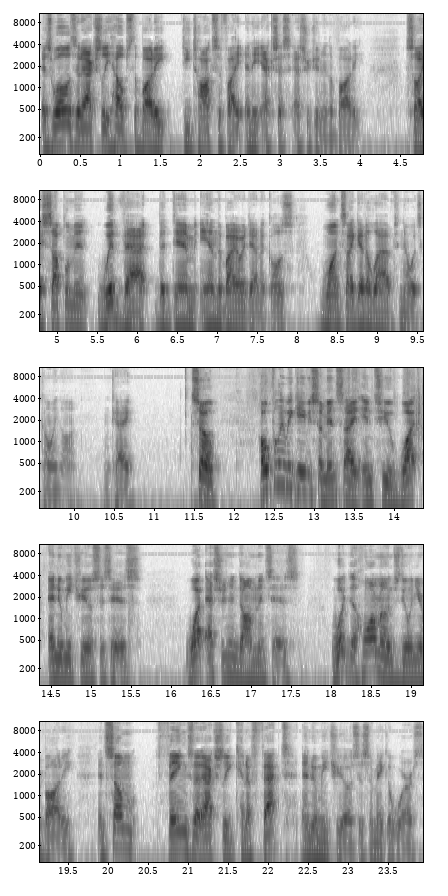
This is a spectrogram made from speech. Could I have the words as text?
as well as it actually helps the body detoxify any excess estrogen in the body. So I supplement with that the DIM and the bioidenticals once I get a lab to know what's going on. Okay, so hopefully we gave you some insight into what endometriosis is what estrogen dominance is, what the hormones do in your body, and some things that actually can affect endometriosis and make it worse,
